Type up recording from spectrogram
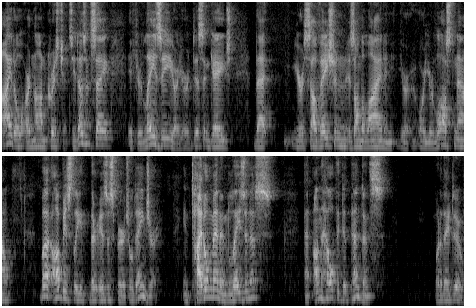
idle are non Christians. He doesn't say if you're lazy or you're disengaged that your salvation is on the line and you're, or you're lost now. But obviously, there is a spiritual danger. Entitlement and laziness and unhealthy dependence, what do they do?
